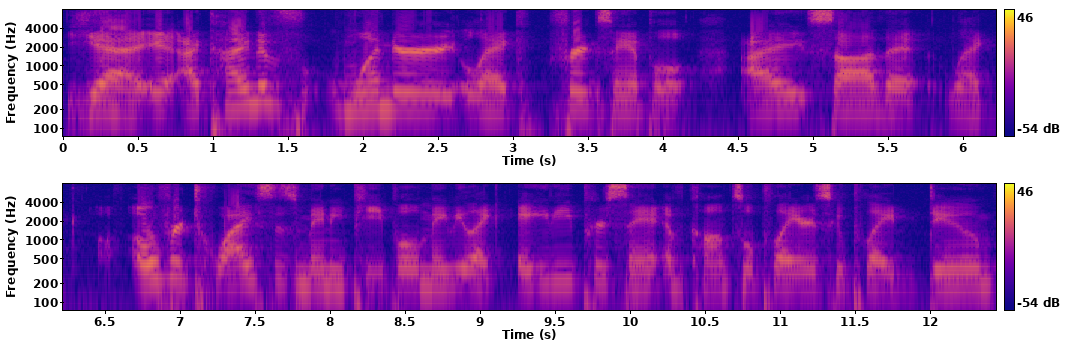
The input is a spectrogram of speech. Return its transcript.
Yeah, it, I kind of wonder, like, for example, I saw that, like, over twice as many people, maybe like 80% of console players who played Doom,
